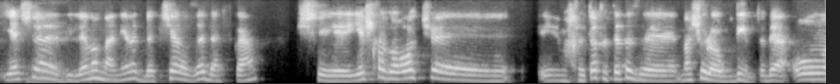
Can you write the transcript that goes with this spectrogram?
יש אה, דילמה מעניינת בהקשר הזה דווקא, שיש חברות שמחליטות לתת איזה משהו לעובדים, אתה יודע, או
